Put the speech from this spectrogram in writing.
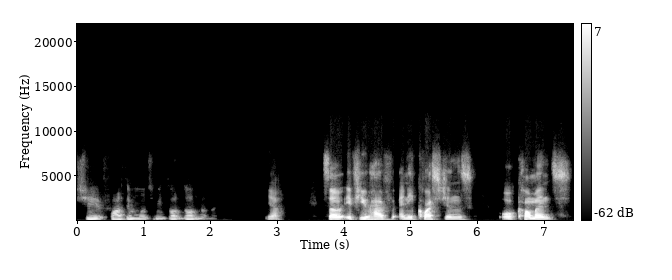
și foarte mulțumitor Domnului. Yeah. So if you have any questions or comments,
